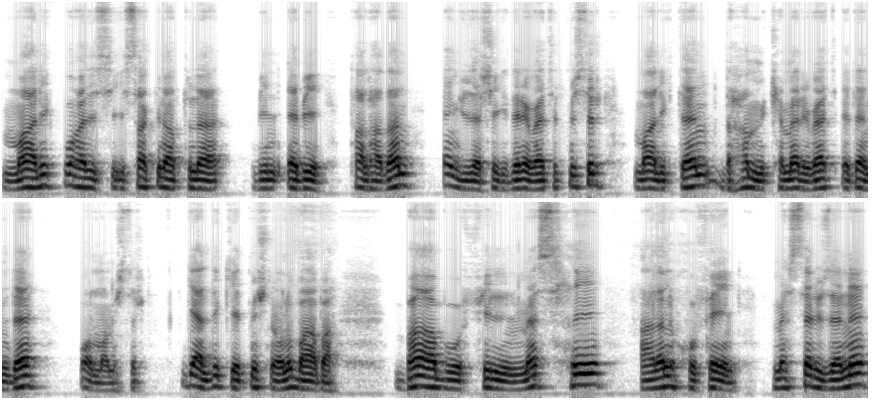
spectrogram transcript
Malik bu hadisi İshak bin Abdullah bin Ebi Talha'dan en güzel şekilde rivayet etmiştir. Malik'ten daha mükemmel rivayet eden de olmamıştır. Geldik 70 nolu baba. Babu fil meshi alel hufeyn. Mesler üzerine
